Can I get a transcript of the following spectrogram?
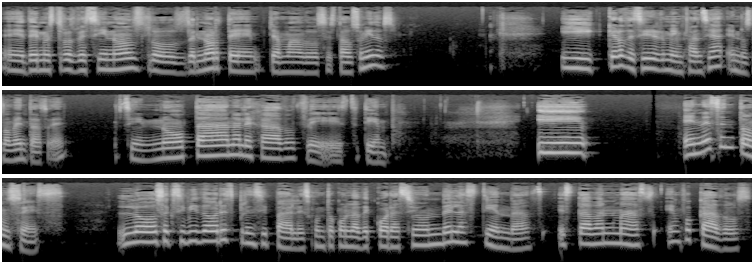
eh, de nuestros vecinos, los del norte, llamados Estados Unidos. Y quiero decir mi infancia en los noventas, ¿eh? Sí, no tan alejado de este tiempo. Y en ese entonces, Los exhibidores principales, junto con la decoración de las tiendas, estaban más enfocados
